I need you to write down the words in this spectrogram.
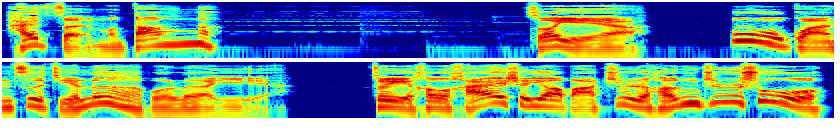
还怎么当啊？所以，不管自己乐不乐意，最后还是要把制衡之术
